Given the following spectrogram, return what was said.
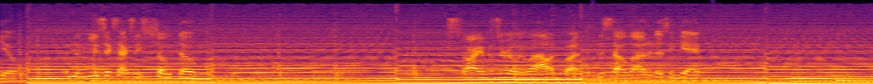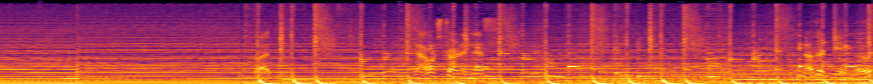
you. And the music's actually so dope. Sorry if it's really loud, but this is how loud it is in game. But now we're starting this. Another game mode.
